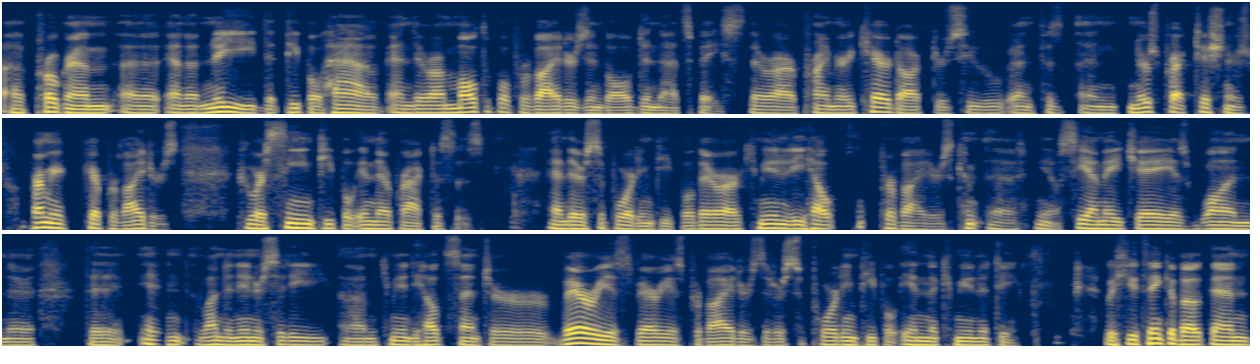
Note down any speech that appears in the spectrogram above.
a program uh, and a need that people have, and there are multiple providers involved in that space. There are primary care doctors who and and nurse practitioners, primary care providers, who are seeing people in their practices, and they're supporting people. There are community health providers, uh, you know, CMHA is one. Uh, the in London Inner City um, Community Health Center, various various providers that are supporting people in the community. If you think about then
